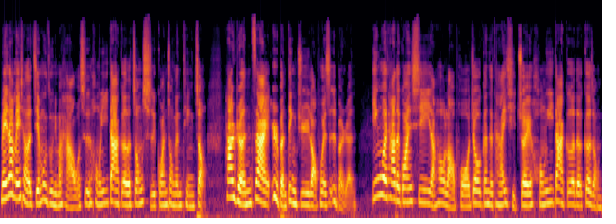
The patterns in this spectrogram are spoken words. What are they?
没大没小的节目组，你们好，我是红衣大哥的忠实观众跟听众。他人在日本定居，老婆也是日本人。因为他的关系，然后老婆就跟着他一起追红衣大哥的各种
